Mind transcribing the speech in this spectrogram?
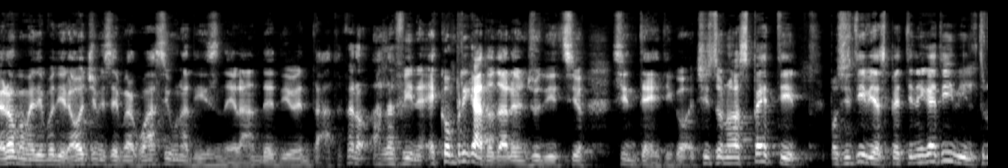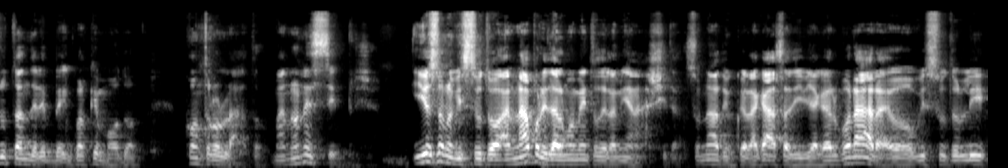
però come devo dire oggi mi sembra quasi una Disneyland è diventata però alla fine è complicato dare un giudizio sintetico ci sono aspetti positivi e aspetti negativi il tutto andrebbe in qualche modo controllato ma non è semplice io sono vissuto a Napoli dal momento della mia nascita. Sono nato in quella casa di via Carbonara e ho vissuto lì.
